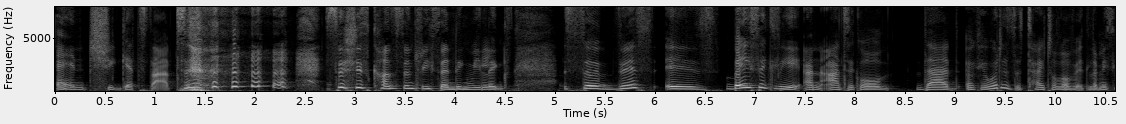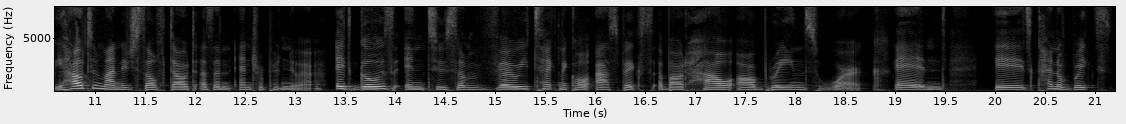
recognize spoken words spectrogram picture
and she gets that. so she's constantly sending me links. So this is basically an article that okay what is the title of it let me see how to manage self-doubt as an entrepreneur it goes into some very technical aspects about how our brains work and it kind of breaks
